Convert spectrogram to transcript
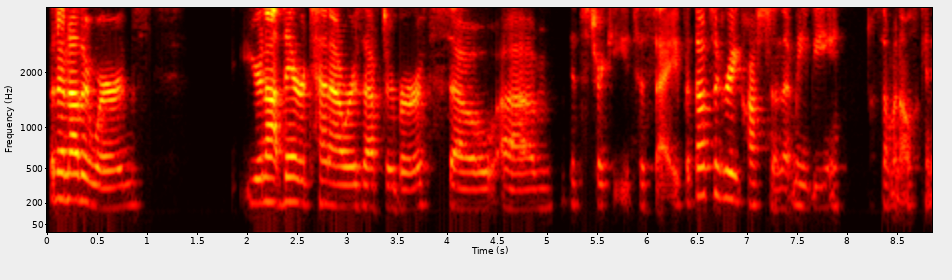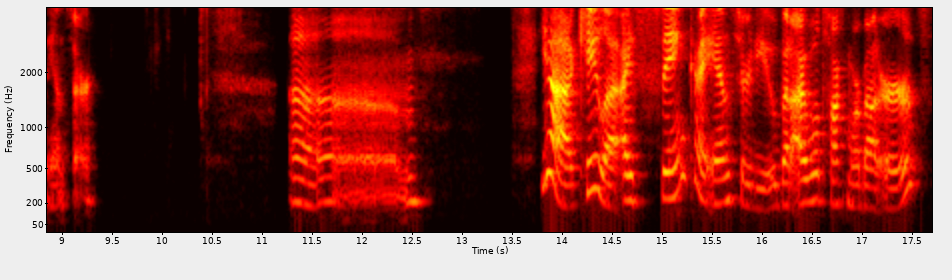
But in other words, you're not there 10 hours after birth. So um, it's tricky to say. But that's a great question that maybe someone else can answer. Um, yeah, Kayla, I think I answered you, but I will talk more about herbs.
